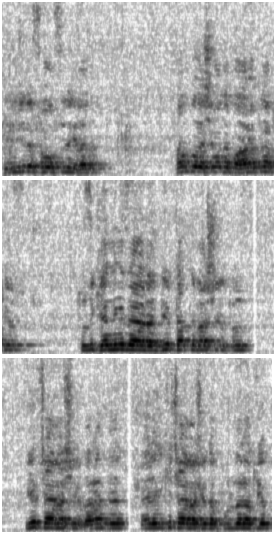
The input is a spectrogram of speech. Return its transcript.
Pirinci de soğuk suyla yıkadık. Tam bu aşamada baharatını atıyoruz. Tuzu kendiniz ayarlayın. Bir tatlı kaşığı tuz. Bir çay kaşığı karabiber. Şöyle iki çay kaşığı da pul atıyorum.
